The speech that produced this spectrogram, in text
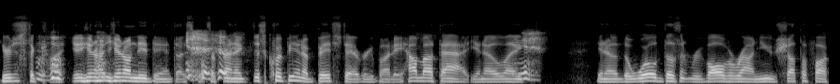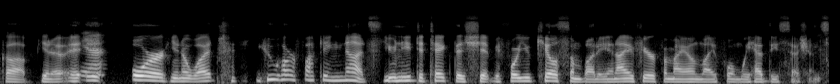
You're just a cunt. You, you don't you don't need the anti-schizophrenic. just quit being a bitch to everybody. How about that? You know, like you know, the world doesn't revolve around you. Shut the fuck up. You know, it, Yeah. it, or you know what? You are fucking nuts. You need to take this shit before you kill somebody. And I fear for my own life when we have these sessions.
